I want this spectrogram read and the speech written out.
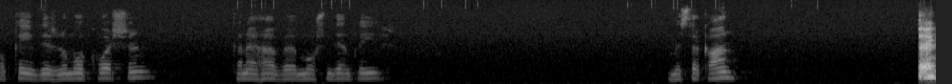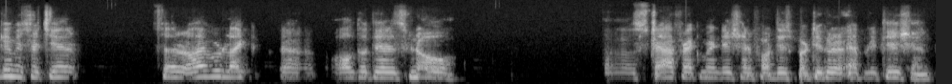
Okay, if there's no more question, can I have a motion then, please? Mr. Khan? Thank you, Mr. Chair. Sir, I would like, uh, although there is no uh, staff recommendation for this particular application,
